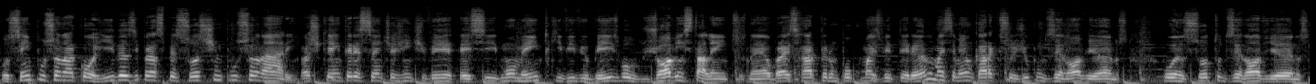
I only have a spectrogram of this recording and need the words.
você impulsionar corridas e para as pessoas te impulsionarem. Eu acho que é interessante a gente ver esse momento que vive o beisebol, jovens talentos, né? O Bryce Harper um pouco mais veterano, mas também é um cara que surgiu com 19 anos. O Ansoto 19 anos.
